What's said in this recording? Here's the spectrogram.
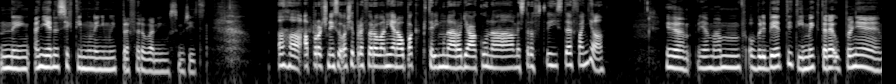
nej, ani jeden z těch týmů není můj preferovaný, musím říct. Aha, a proč nejsou vaše preferovaný a naopak kterýmu nároďáku na mistrovství jste fandila? Já, já mám v oblibě ty týmy, které úplně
